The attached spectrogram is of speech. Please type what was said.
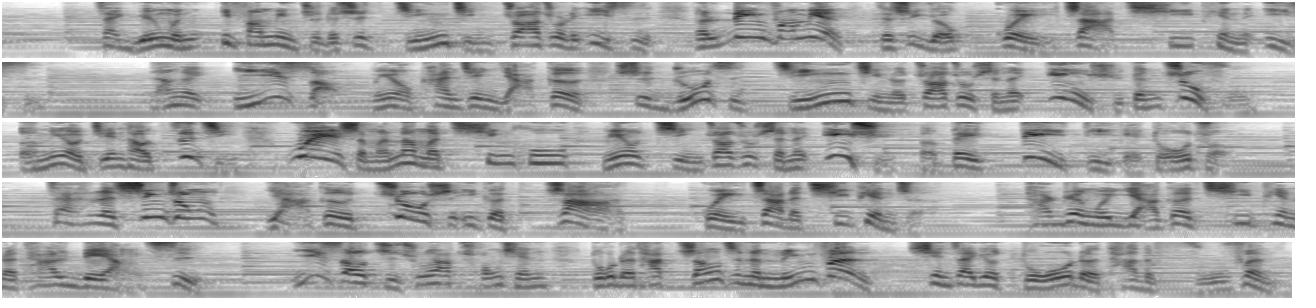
在原文一方面指的是紧紧抓住的意思，而另一方面则是有诡诈欺骗的意思。然而以扫没有看见雅各是如此紧紧的抓住神的应许跟祝福，而没有检讨自己为什么那么轻忽，没有紧抓住神的应许，而被弟弟给夺走。在他的心中，雅各就是一个诈诡诈的欺骗者。他认为雅各欺骗了他两次。以扫指出，他从前夺了他长子的名分，现在又夺了他的福分。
